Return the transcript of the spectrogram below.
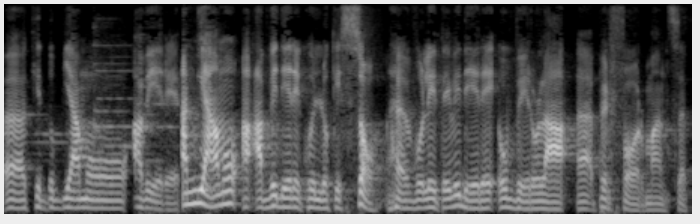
eh, che dobbiamo avere. Andiamo a, a vedere quello che so eh, volete vedere, ovvero la eh, performance.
